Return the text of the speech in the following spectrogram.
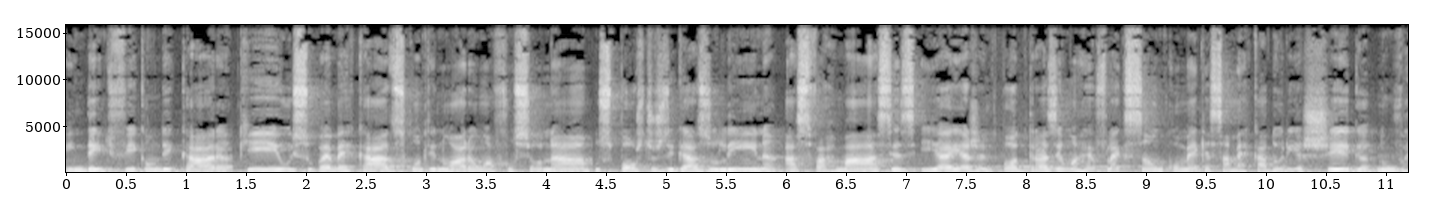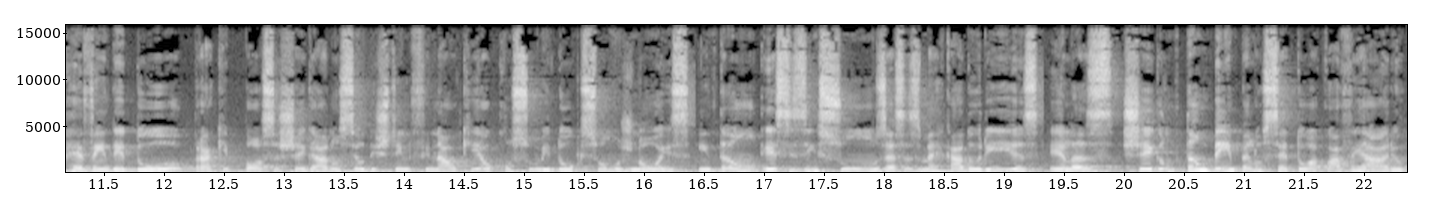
identificam de cara que os supermercados continuaram a funcionar, os postos de gasolina, as farmácias, e aí a gente pode trazer uma reflexão: como é que essa mercadoria chega no revendedor para que possa chegar no seu destino final, que é o consumidor, que somos nós. Então, esses insumos, essas mercadorias, elas chegam também pelo setor aquaviário.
